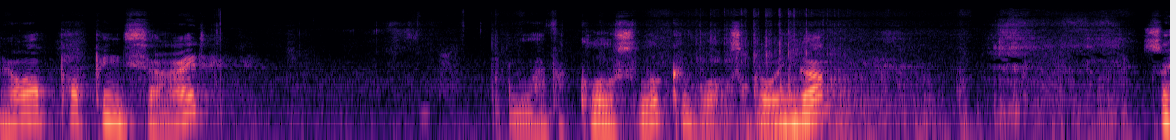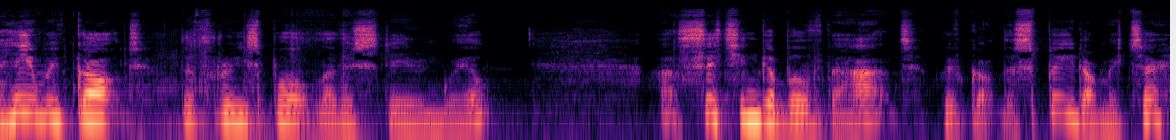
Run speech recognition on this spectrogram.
Now I'll pop inside We'll have a close look of what's going on. So here we've got the three spoke leather steering wheel. Uh, sitting above that, we've got the speedometer,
